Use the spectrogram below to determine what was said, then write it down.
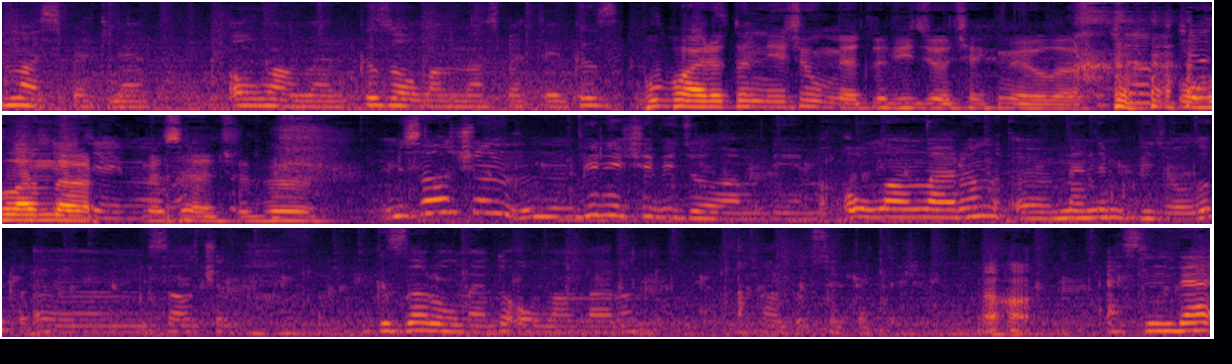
münasibətlər, oğlanlar, qız oğlan münasibəti, qız, qız Bu barədə necə ümumiyyətlə video çəkmək olar? Oğlanlar məsəl üçün. hə. Misal üçün bir neçə videolarımı deyim. Oğlanların ə, mənim video olub, ə, misal üçün qızlar olmayanda oğlanların apardığı söhbətlər. Aha. Əslində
